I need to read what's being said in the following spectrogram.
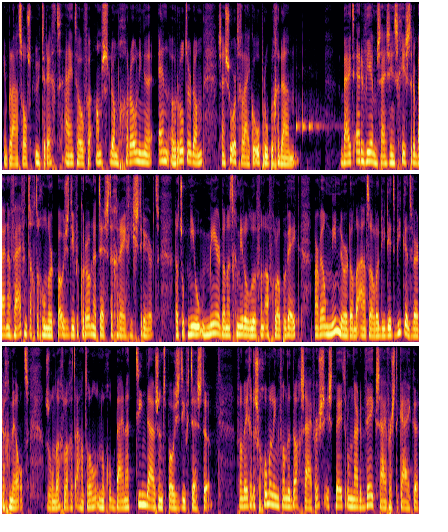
In plaatsen als Utrecht, Eindhoven, Amsterdam, Groningen en Rotterdam zijn soortgelijke oproepen gedaan. Bij het RIVM zijn sinds gisteren bijna 8500 positieve coronatesten geregistreerd. Dat is opnieuw meer dan het gemiddelde van afgelopen week, maar wel minder dan de aantallen die dit weekend werden gemeld. Zondag lag het aantal nog op bijna 10.000 positieve testen. Vanwege de schommeling van de dagcijfers is het beter om naar de weekcijfers te kijken.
